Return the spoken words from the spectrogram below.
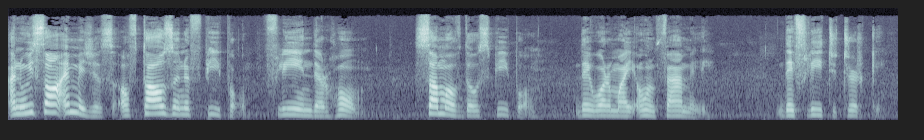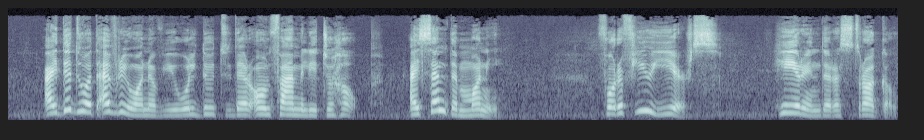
And we saw images of thousands of people fleeing their home. Some of those people, they were my own family. They flee to Turkey. I did what every one of you will do to their own family to help. I sent them money for a few years, hearing their struggle.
